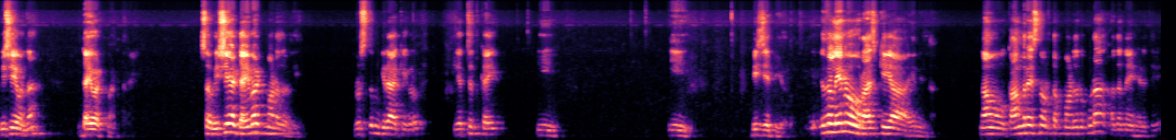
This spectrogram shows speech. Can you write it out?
ವಿಷಯವನ್ನ ಡೈವರ್ಟ್ ಮಾಡ್ತಾರೆ. ಸೊ ವಿಷಯ ಡೈವರ್ಟ್ ಮಾಡೋದ್ರಲ್ಲಿ ರುಸ್ತುಂ ಗಿರಾಕಿಗಳು ಎತ್ತದ ಕೈ ಈ ಈ ಬಿಜೆಪಿಯವರು. ಇದರಲ್ಲೇನು ರಾಜಕೀಯ ಏನಿಲ್ಲ. ನಾವು ಕಾಂಗ್ರೆಸ್ನವ್ರು ತಪ್ಪು ಮಾಡಿದ್ರು ಕೂಡ ಅದನ್ನೇ ಹೇಳ್ತೀವಿ.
